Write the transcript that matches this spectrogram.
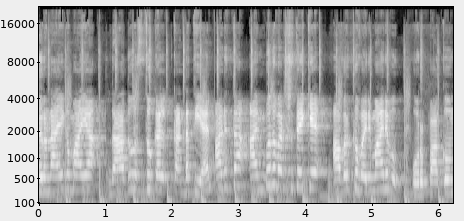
നിർണായകമായ ധാതു വസ്തുക്കൾ കണ്ടെത്തിയാൽ അടുത്ത അൻപത് വർഷത്തേക്ക് അവർക്ക് വരുമാനവും ഉറപ്പാക്കും.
